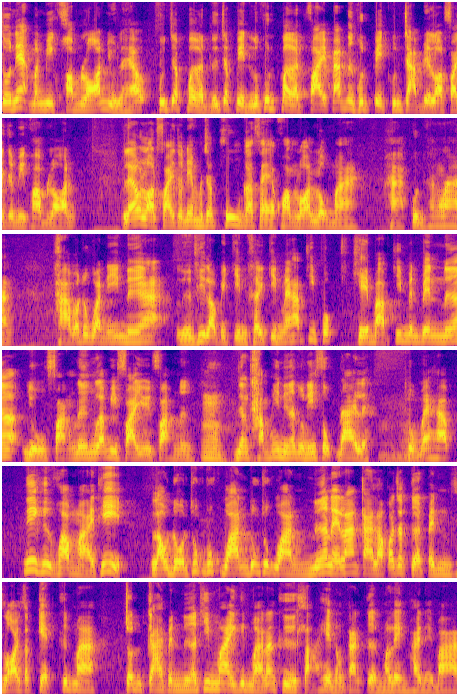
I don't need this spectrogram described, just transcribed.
ตัวเนี้ยมันมีความร้อนอยู่แล้ว คุณจะเปิดหรือจะปิดหรือคุณเปิดไฟแป๊บหนึ่งคุณปิดคุณจับเดี๋ยวหลอดไฟจะมีความร้อน แล้วหลอดไฟตัวเนี้ยมันจะพุ่งกระแสความร้อนลงมา หาคุณข้างล่าง ถามว่าทุกวันนี้เนื้อหรือที่เราไปกินเคยกินไหมครับ ที่พวกเคบับที่มันเป็นเนื้ออยู่ฝั่งหนึ่งแล้วมีไฟอยู่อีกฝั่งหนึ่งอืมยังทำให้เนื้อตัวนี้สุกได้เลยอืมถูกไหมครับ นี่คือความหมายที่เราโดนทุกๆ วันทุกๆ วัน เนื้อในร่างกายเราก็จะเกิดเป็นรอยสะเก็ดขึ้นมา จนกลายเป็นเนื้อที่ไหม้ขึ้นมานั่นคือสาเหตุของการเกิดมะเร็งภายในบ้าน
